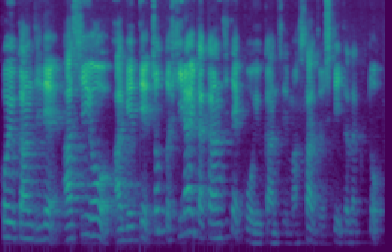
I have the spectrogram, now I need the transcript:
こういう感じで足を上げてちょっと開いた感じでこういう感じでマッサージをしていただくと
